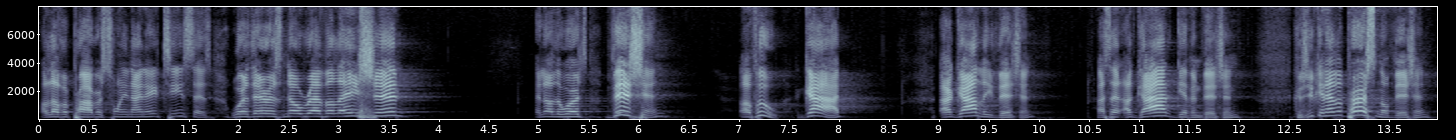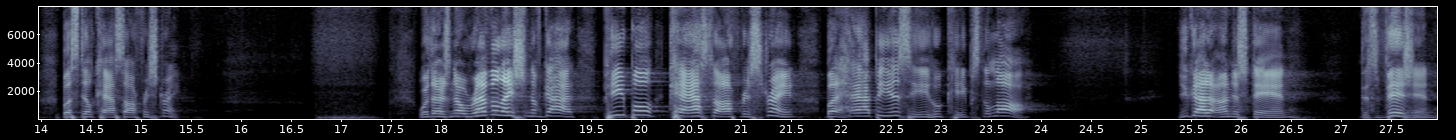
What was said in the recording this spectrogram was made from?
I love what Proverbs 29 18 says, where there is no revelation, in other words, vision, of who? God. A godly vision. I said a God given vision, because you can have a personal vision, but still cast off restraint. Where there's no revelation of God, people cast off restraint, but happy is he who keeps the law. You got to understand this vision,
